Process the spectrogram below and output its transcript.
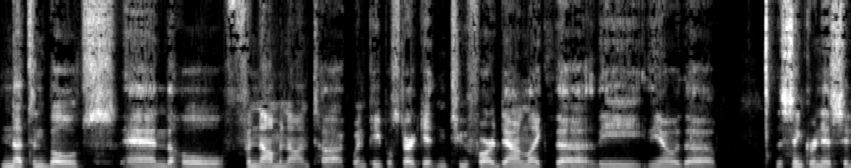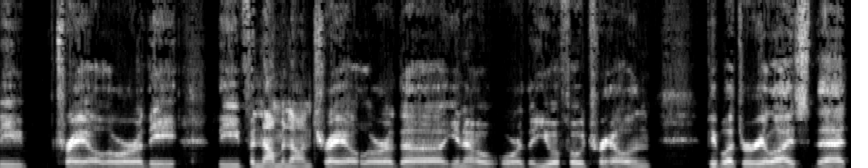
nuts and bolts and the whole phenomenon talk when people start getting too far down like the the you know the the synchronicity trail or the the phenomenon trail or the you know or the UFO trail and people have to realize that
